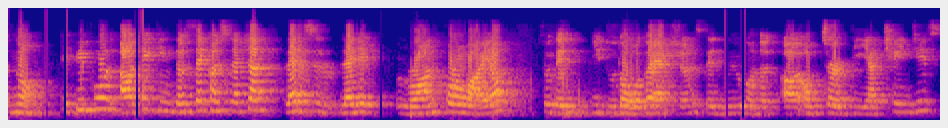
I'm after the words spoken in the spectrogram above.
No, if people are taking the second snapshot, let's let it run for a while so that you do the other actions. Then we're gonna uh, observe the uh, changes.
